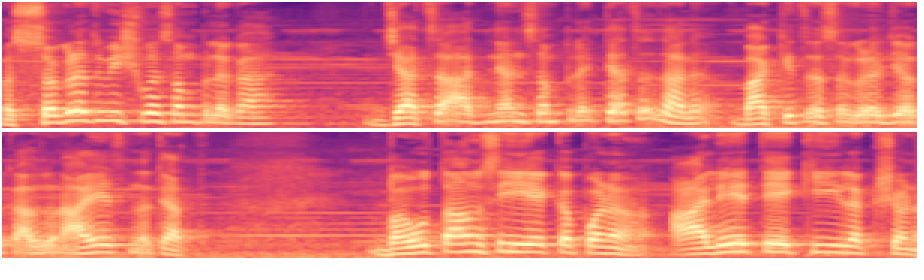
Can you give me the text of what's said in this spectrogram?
मग सगळंच विश्व संपलं का? ज्याचं अज्ञान संपलं त्याचं झालं. बाकीचं सगळं जग अजून आहेच ना त्यात. बहुतांशी एकपण आले ते की लक्षण?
